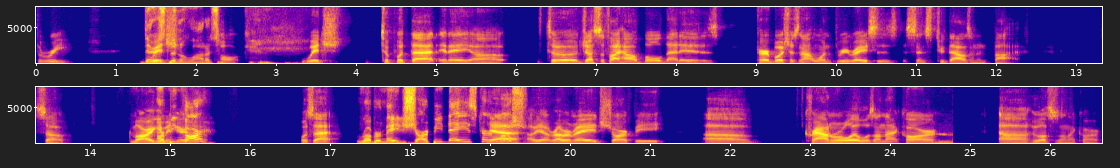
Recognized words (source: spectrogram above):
Three. There's which, been a lot of talk. Which, to put that in a, uh, to justify how bold that is, Kurt Busch has not won three races since 2005. So, my argument RP here. Car? what's that? Rubbermaid Sharpie days, Kurt yeah. Busch? Oh, yeah. Rubbermaid, Sharpie, uh, Crown Royal was on that car. Uh, who else was on that car?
